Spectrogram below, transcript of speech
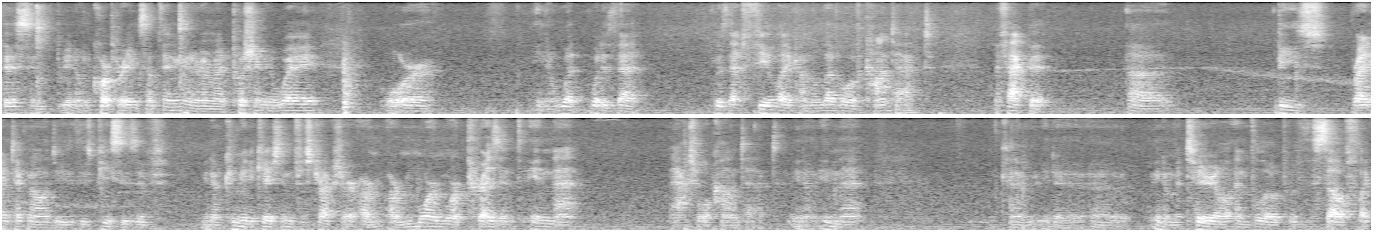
this and you know incorporating something and am i pushing it away? Or you know what what is that what does that feel like on the level of contact? The fact that uh, these writing technologies these pieces of you know communication infrastructure are, are more and more present in that actual contact you know in that kind of you know, uh, you know material envelope of the self like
